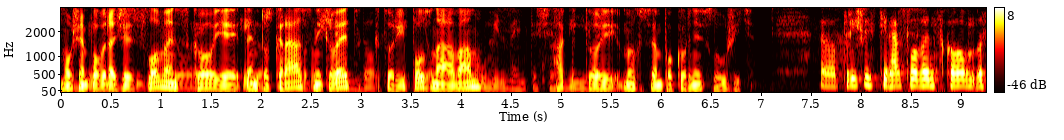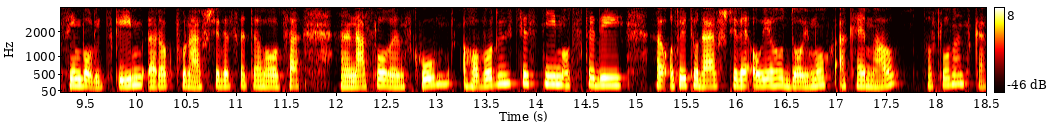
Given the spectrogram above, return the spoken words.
môžem povedať, že Slovensko je tento krásny kvet, ktorý poznávam a ktorý mu chcem pokorne slúžiť. Prišli ste na Slovensko symbolickým, rok po návšteve svätého Otca na Slovensku. Hovorili ste s ním odvtedy e, o tejto návšteve, o jeho dojmoch, aké mal zo Slovenska?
